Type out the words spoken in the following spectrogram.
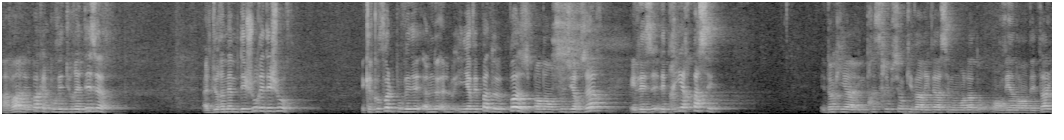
avant, à l'époque, elles pouvaient durer des heures. Elles duraient même des jours et des jours. Et quelquefois, il n'y avait pas de pause pendant plusieurs heures et les, prières passaient. Et donc, il y a une prescription qui va arriver à ces moments-là, on reviendra en détail,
